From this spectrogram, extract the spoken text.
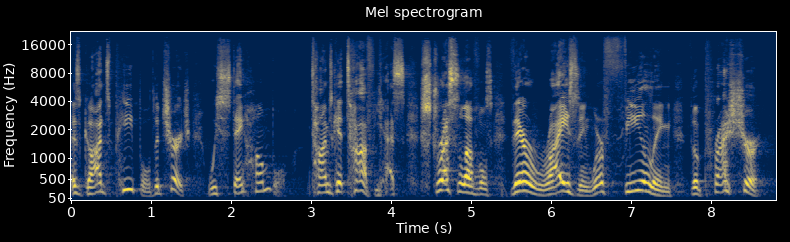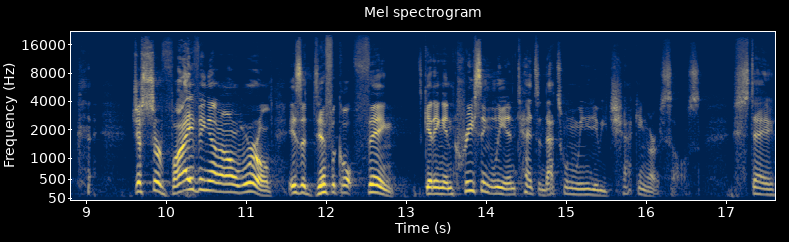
As God's people, the church, we stay humble. Times get tough, yes. Stress levels, they're rising. We're feeling the pressure. Just surviving in our world is a difficult thing. It's getting increasingly intense, and that's when we need to be checking ourselves. Stay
